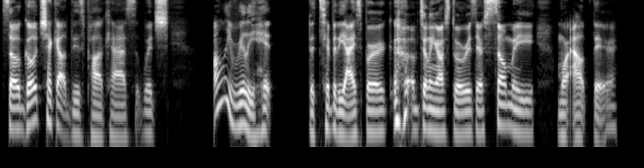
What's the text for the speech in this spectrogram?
So go check out these podcasts, which only really hit the tip of the iceberg of telling our stories. There's so many more out there.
